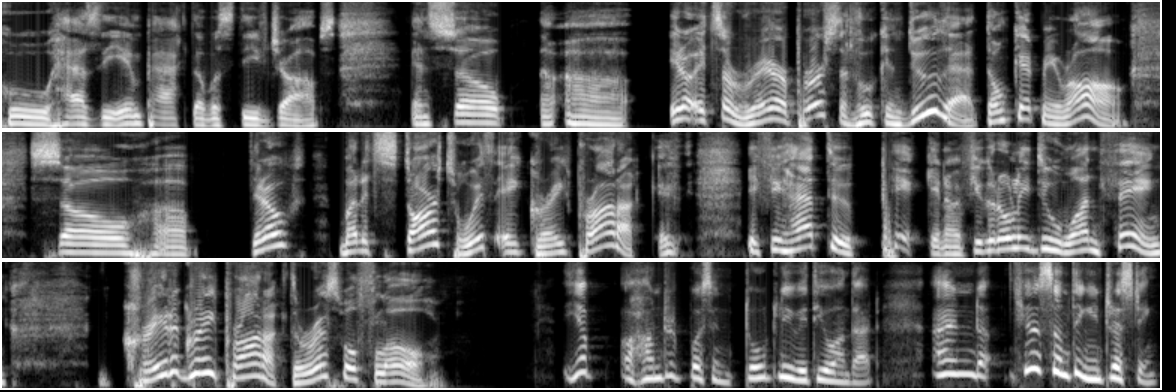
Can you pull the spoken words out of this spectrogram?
who has the impact of a Steve Jobs. And so, uh, you know, it's a rare person who can do that. Don't get me wrong. So, uh, you know, but it starts with a great product. If, if you had to pick, you know, if you could only do one thing, create a great product, the rest will flow. Yep, 100%. Totally with you on that. And here's something interesting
